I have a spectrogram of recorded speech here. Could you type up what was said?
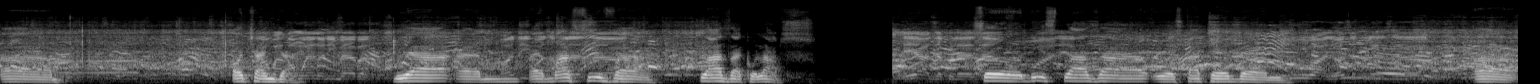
uh, Ochanja, where um, a massive uh, plaza collapsed. So this plaza was started um, uh,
